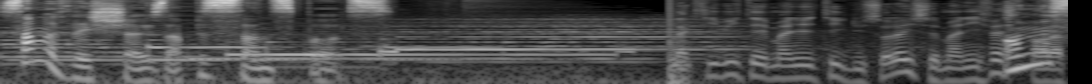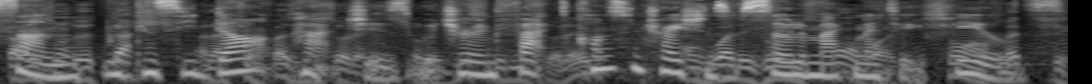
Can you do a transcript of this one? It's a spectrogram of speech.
Some of this shows up as sunspots. On the Sun, we can see dark patches, which are in fact concentrations of solar magnetic fields.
